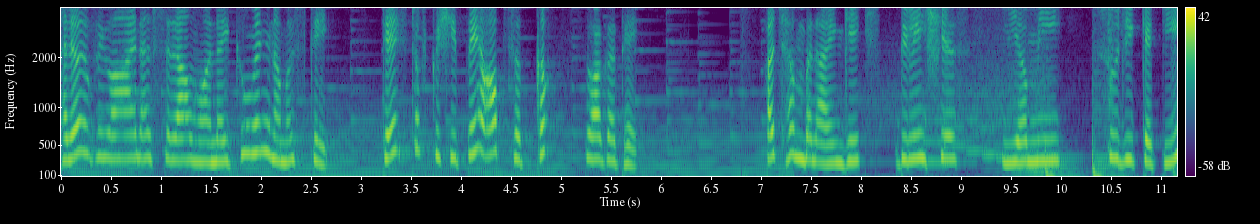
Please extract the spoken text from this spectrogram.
हेलो एवरीवन अस्सलाम वालेकुम एंड नमस्ते टेस्ट ऑफ़ खुशी पे आप सबका स्वागत है। आज हम बनाएँगे डिलीशियस यमी सूजी कटली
